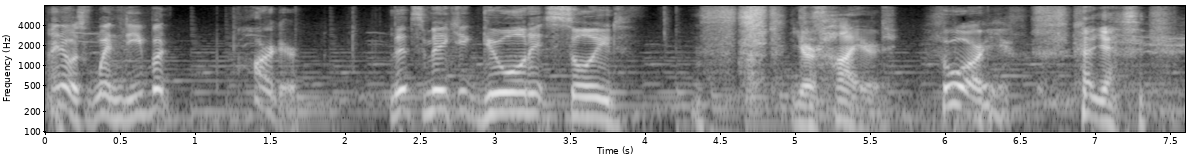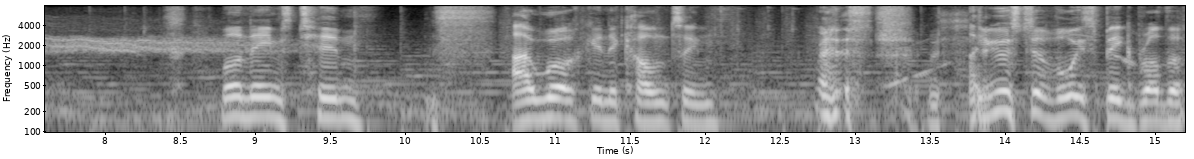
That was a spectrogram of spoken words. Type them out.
I know it's windy, but harder. Let's make it go on its side. You're hired. Who are you? yes. My name's Tim. I work in accounting. I used to voice Big Brother.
